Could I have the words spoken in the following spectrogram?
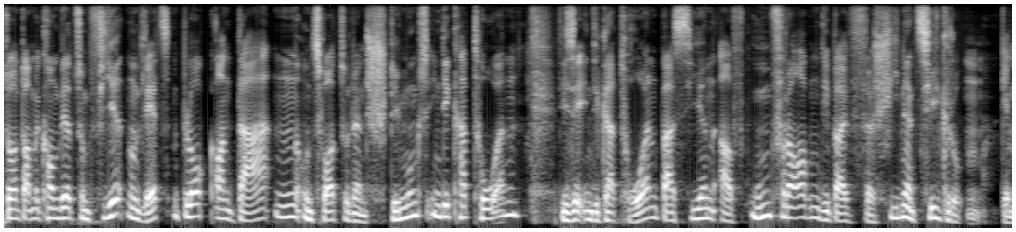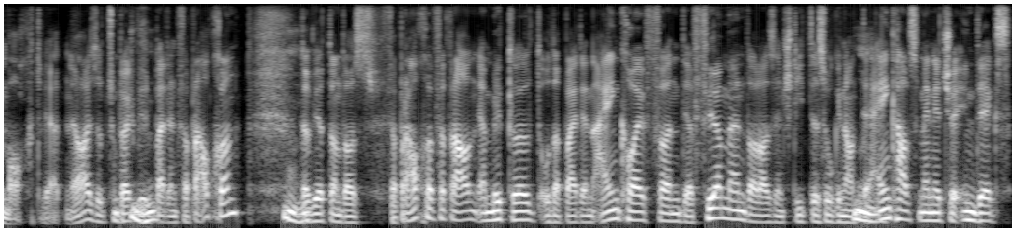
So, und damit kommen wir zum vierten und letzten Block an Daten, und zwar zu den Stimmungsindikatoren. Diese Indikatoren basieren auf Umfragen, die bei verschiedenen Zielgruppen gemacht werden. Ja, also zum Beispiel mhm. bei den Verbrauchern. Mhm. Da wird dann das Verbrauchervertrauen ermittelt oder bei den Einkäufern der Firmen. Daraus entsteht der sogenannte mhm. Einkaufsmanager-Index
